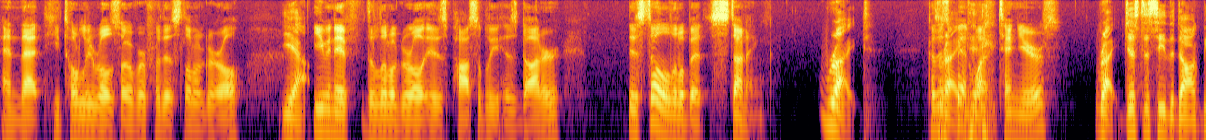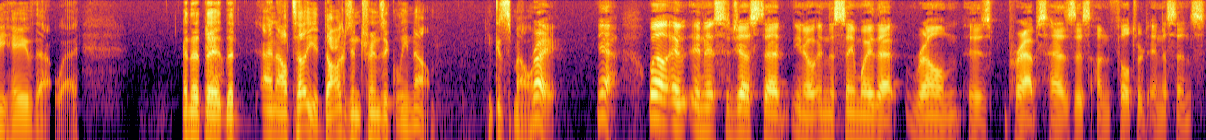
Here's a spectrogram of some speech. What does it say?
and that he totally rolls over for this little girl. Yeah, even if the little girl is possibly his daughter, is still a little bit stunning right, because it's Right. been what ten years. right. Just to see the dog behave that way, and that the Yeah. the and I'll tell you, dogs intrinsically know. He can smell. Right. Yeah. Well, and it suggests that you know, in the same way that Relm is perhaps has this unfiltered innocence,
